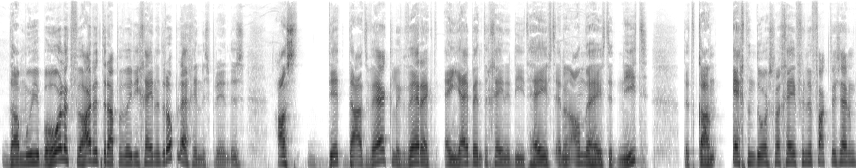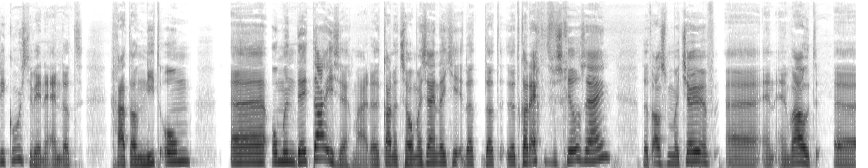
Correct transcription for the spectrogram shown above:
dan moet je behoorlijk veel harder trappen, wil je diegene erop leggen in de sprint. Dus als dit daadwerkelijk werkt en jij bent degene die het heeft en een ander heeft het niet, dat kan echt een doorslaggevende factor zijn om die koers te winnen. En dat gaat dan niet om, eh, om een detail, zeg maar. Dan kan het zomaar zijn dat je, dat, dat, dat kan echt het verschil zijn, dat als Mathieu en, eh, en, en Wout eh,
